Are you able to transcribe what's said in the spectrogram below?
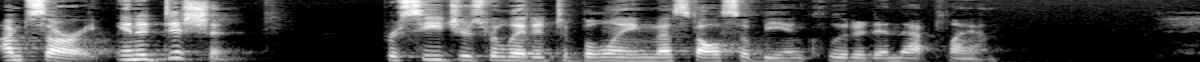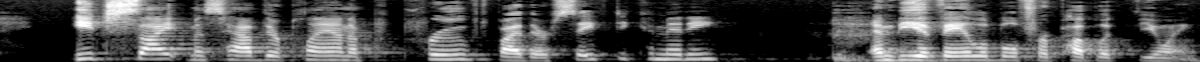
I'm sorry, in addition, procedures related to bullying must also be included in that plan. Each site must have their plan approved by their safety committee and be available for public viewing.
